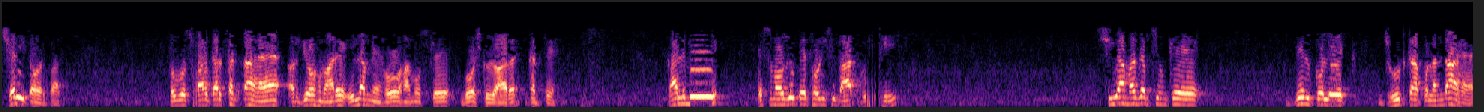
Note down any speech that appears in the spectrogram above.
شری طور پر، تو وہ سوال کر سکتا ہے اور جو ہمارے علم میں ہو، ہم اس کے گوشت گزار کرتے ہیں۔ کل بھی اس موضوع پہ تھوڑی سی بات ہوئی تھی۔ شیعہ مذہب چونکہ بالکل ایک جھوٹ کا پلندہ ہے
